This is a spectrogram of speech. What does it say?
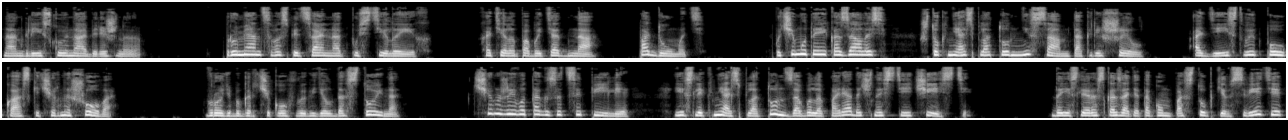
на английскую набережную. Румянцева специально отпустила их. Хотела побыть одна, подумать. Почему-то ей казалось, что князь Платон не сам так решил, а действует по указке Чернышова. Вроде бы Горчаков выглядел достойно, чем же его так зацепили, если князь Платон забыл о порядочности и чести? Да если рассказать о таком поступке в свете,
